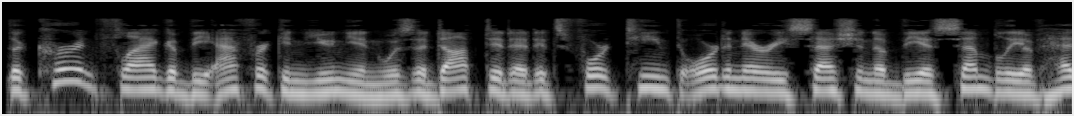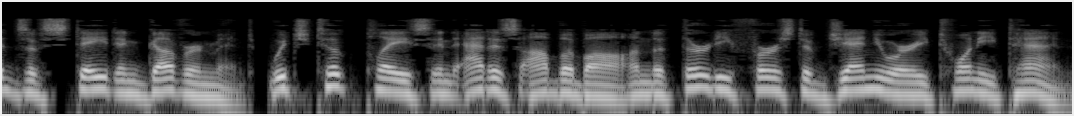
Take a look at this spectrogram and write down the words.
The current flag of the African Union was adopted at its 14th Ordinary Session of the Assembly of Heads of State and Government, which took place in Addis Ababa on 31 January 2010.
